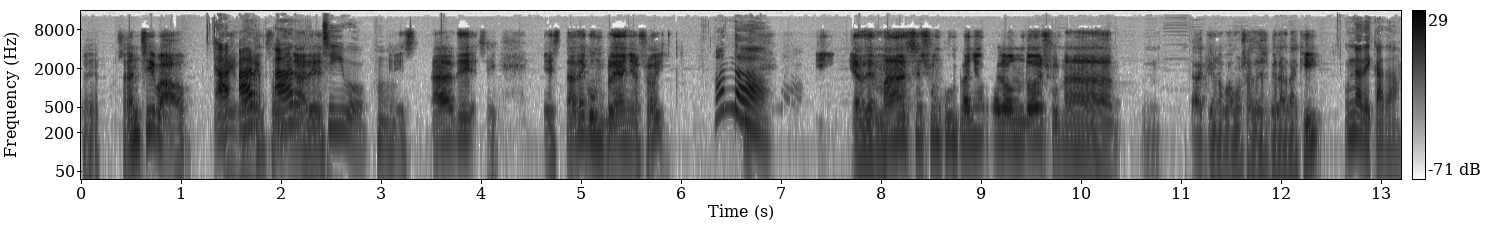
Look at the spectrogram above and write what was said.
Nos han chivado que Lorenzo Linares está de, sí, está de cumpleaños hoy. ¡Anda! Y, además es un cumpleaños redondo, es una... que nos vamos a desvelar aquí. Una década.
